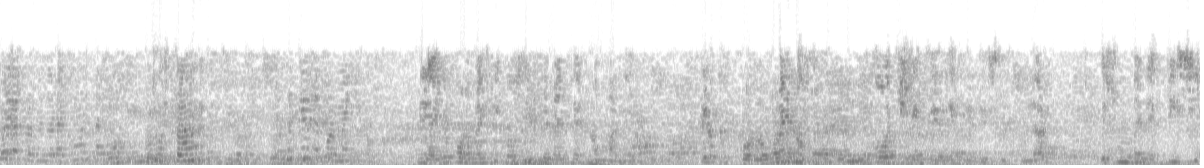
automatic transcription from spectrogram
Hola profesora, ¿cómo estás? ¿Cómo está? ¿Usted qué hace por México? Mira, yo por México simplemente no manejo. Creo que por lo menos un coche que deje de circular es un beneficio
